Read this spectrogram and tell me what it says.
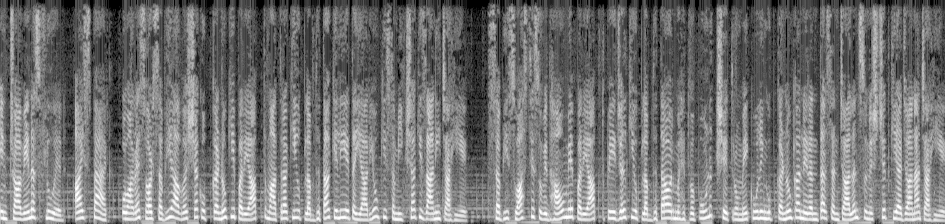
intravenous fluid ice pack ORS और सभी आवश्यक उपकरणों की पर्याप्त मात्रा की उपलब्धता के लिए तैयारियों की समीक्षा की जानी चाहिए। सभी स्वास्थ्य सुविधाओं में पर्याप्त पेयजल की उपलब्धता और महत्वपूर्ण क्षेत्रों में कूलिंग उपकरणों का निरंतर संचालन सुनिश्चित किया जाना चाहिए।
